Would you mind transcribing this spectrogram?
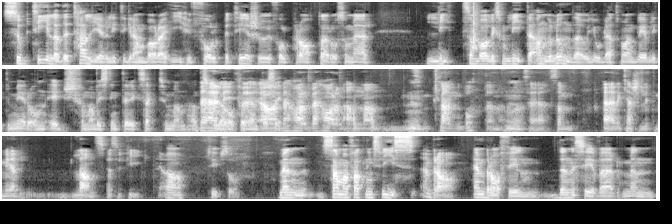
subtila detaljer lite grann bara i hur folk beter sig och hur folk pratar och som är lite, som var liksom lite annorlunda och gjorde att man blev lite mer on edge för man visste inte exakt hur man hade, skulle ha lite, förväntat ja, sig. det har, det har en annan Mm. som klangbotten, eller vad Mm. man säger, som är kanske lite mer landspecifikt. Ja, typ så. Men sammanfattningsvis, En bra. en bra film. Den är sevärd men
